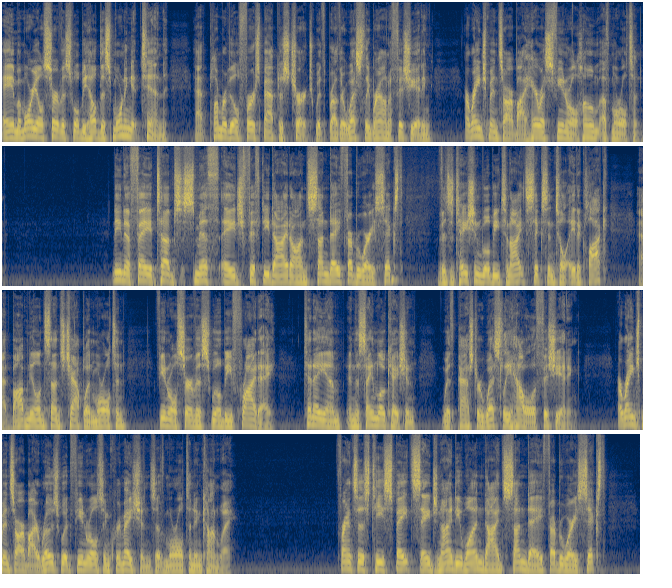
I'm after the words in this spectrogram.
A memorial service will be held this morning at 10 at Plumerville First Baptist Church with Brother Wesley Brown officiating. Arrangements are by Harris Funeral Home of Morrilton. Nina Faye Tubbs Smith, age 50, died on Sunday, February 6th. Visitation will be tonight, 6 until 8 o'clock, at Bob Neal and Sons Chapel in Morrilton. Funeral service will be Friday, 10 a.m., in the same location, with Pastor Wesley Howell officiating. Arrangements are by Rosewood Funerals and Cremations of Morrilton and Conway. Francis T. Spates, age 91, died Sunday, February 6th.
